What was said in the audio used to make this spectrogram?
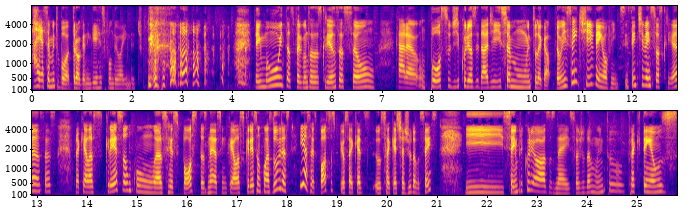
ai, essa é muito boa. Droga, ninguém respondeu ainda. Tipo. Tem muitas perguntas, as crianças são cara, um poço de curiosidade e isso é muito legal. Então incentivem ouvintes, incentivem suas crianças para que elas cresçam com as respostas, né? Assim, que elas cresçam com as dúvidas e as respostas, porque o SciCast, o ajuda vocês. E sempre curiosos, né? Isso ajuda muito para que tenhamos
